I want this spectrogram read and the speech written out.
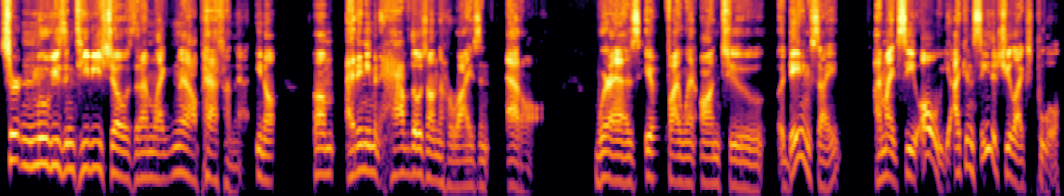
certain movies and TV shows that I'm like, no, I'll pass on that. You know, um, I didn't even have those on the horizon at all. Whereas if I went on to a dating site, I might see, oh, I can see that she likes pool.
